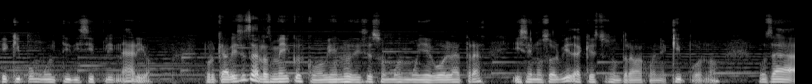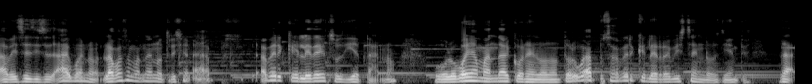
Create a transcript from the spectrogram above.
equipo multidisciplinario. Porque a veces a los médicos, como bien lo dices, somos muy ególatras y se nos olvida que esto es un trabajo en equipo, ¿no? O sea, a veces dices, ah, bueno, la vas a mandar a nutrición, ah, pues a ver que le dé su dieta, ¿no? O lo voy a mandar con el odontólogo, ah, pues a ver que le revisten los dientes. O sea,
